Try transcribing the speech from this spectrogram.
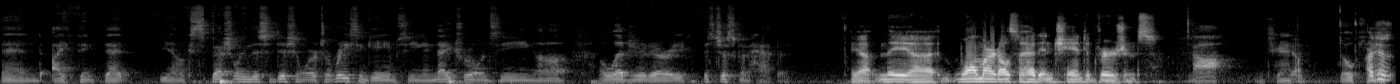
And I think that you know, especially in this edition where it's a racing game, seeing a Nitro and seeing uh, a Legendary, it's just going to happen. Yeah, and they uh, Walmart also had enchanted versions. Ah, enchanted. Okay. I just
